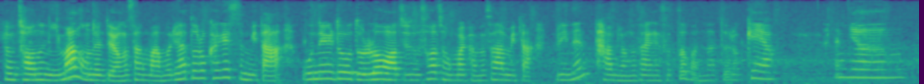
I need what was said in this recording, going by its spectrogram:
그럼 저는 이만 오늘도 영상 마무리하도록 하겠습니다. 오늘도 놀러와 주셔서 정말 감사합니다. 우리 는 다음 영상에서 또 만나도록 해요. 안녕.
